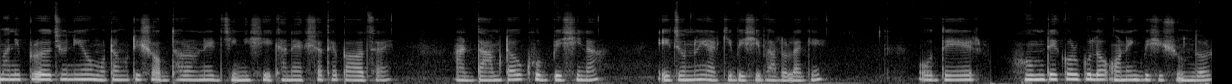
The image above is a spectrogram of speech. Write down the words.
মানে প্রয়োজনীয় মোটামুটি সব ধরনের জিনিসই এখানে একসাথে পাওয়া যায়। আর দামটাও খুব বেশি না এই জন্যই আর কি বেশি ভালো লাগে। ওদের হোম ডেকোরগুলো অনেক বেশি সুন্দর,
